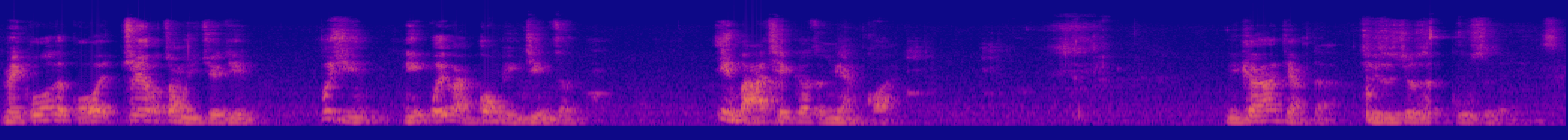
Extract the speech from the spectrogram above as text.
美国的国会最后终于决定，不行，你违反公平竞争，硬把它切割成两块。你刚刚讲的其实就是故事的延伸，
